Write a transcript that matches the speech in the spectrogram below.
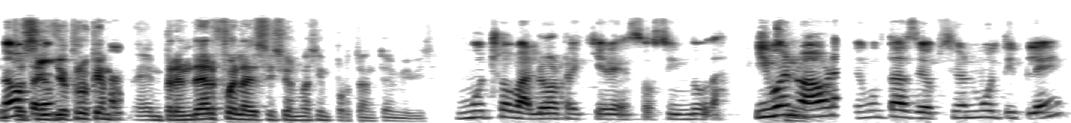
No, Entonces, pero sí, yo creo que em- emprender fue la decisión más importante de mi vida. mucho valor requiere eso, sin duda. Y bueno, Sí. ahora preguntas de opción múltiple.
